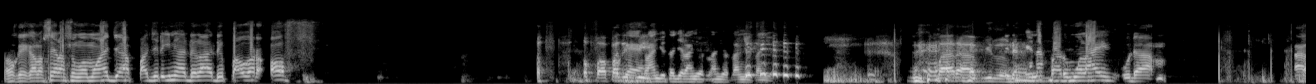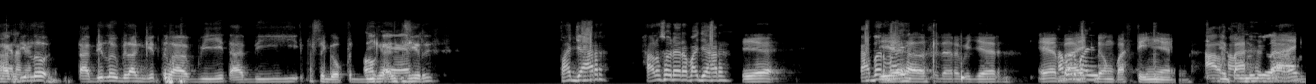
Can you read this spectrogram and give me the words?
Oke kalau saya langsung ngomong aja, Fajar ini adalah the power of. Oh, apa Oke? Bi? lanjut aja, lanjut, lanjut, lanjut, lanjut. Parah Abi lu. Tidak enak baru mulai, udah. Ah, Tadi enak. lu tadi lu bilang gitu Abi, tadi pas gue peding Oke. anjir. Fajar, halo saudara Fajar, Iya, kabar iya baik? halo saudara Bijar. Ya Kabar baik baik? dong pastinya. Alhamdulillah. baik.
